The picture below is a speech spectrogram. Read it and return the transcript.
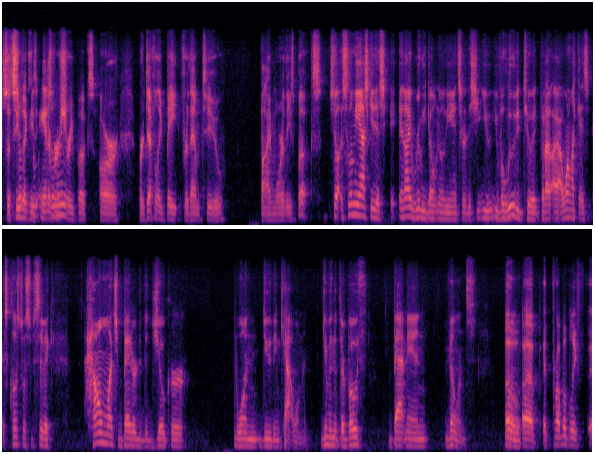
so it seems So- like these so- so anniversary books are are definitely bait for them to buy more of these books So, so let me ask you this, and I really don't know the answer to this. You, you you've alluded to it, but I, I want like as, as close to a specific. How much better did the Joker one do than Catwoman? Given that they're both Batman villains. Oh, Um, uh, probably uh,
